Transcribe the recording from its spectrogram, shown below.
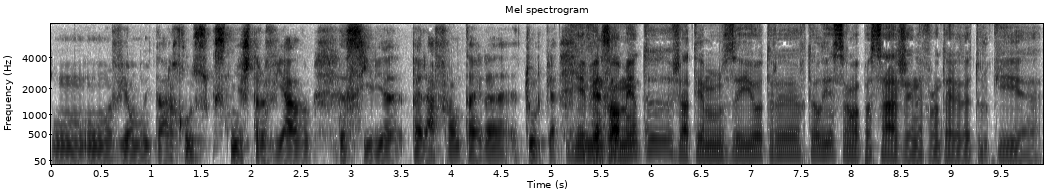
um, um, avião militar russo que se tinha extraviado da Síria para a fronteira turca. E eventualmente nessa... já temos aí outra retaliação, a passagem na fronteira da Turquia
